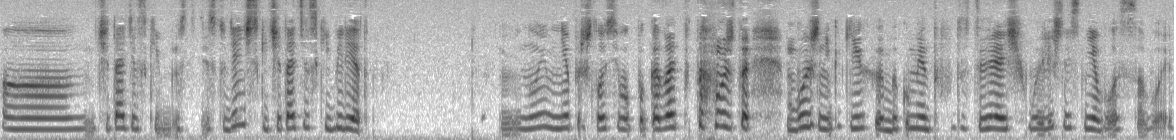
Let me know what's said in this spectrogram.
э, читательский, студенческий читательский билет. Ну и мне пришлось его показать, потому что больше никаких документов, удостоверяющих мою личность, не было с собой.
